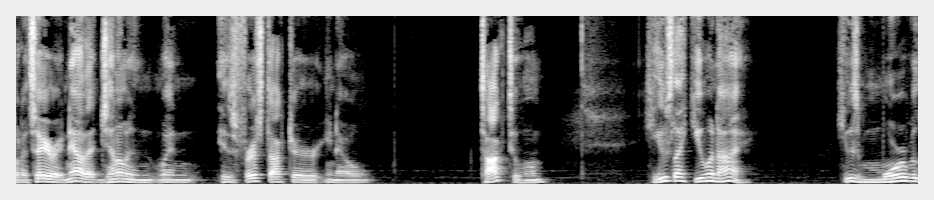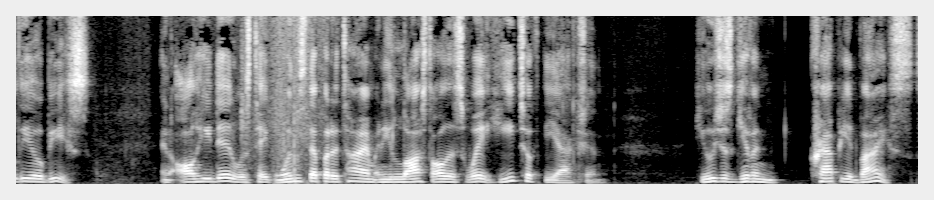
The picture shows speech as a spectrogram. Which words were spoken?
But I tell you right now, that gentleman, when his first doctor, you know, talked to him, he was like you and I. He was morbidly obese. And all he did was take one step at a time and he lost all this weight. He took the action. He was just given crappy advice.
